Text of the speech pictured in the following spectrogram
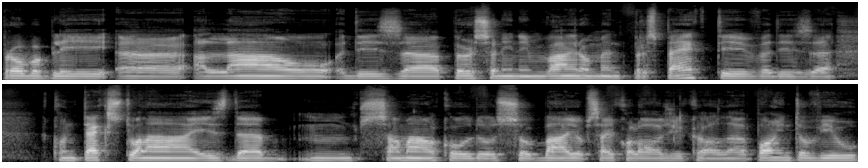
probably uh, allow this uh, person in environment perspective, this contextualized, um, somehow called also biopsychological point of view,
